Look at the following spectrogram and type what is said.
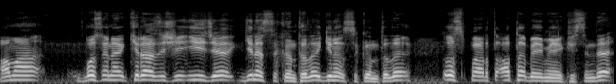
Ama bu sene kiraz işi iyice yine sıkıntılı, yine sıkıntılı. Isparta Atabey mevkisinde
